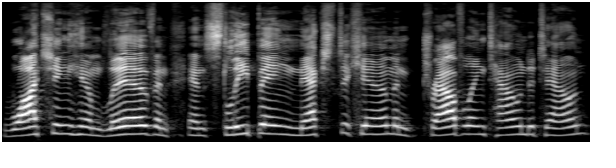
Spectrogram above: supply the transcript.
watching him live and, and sleeping next to him and traveling town to town?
